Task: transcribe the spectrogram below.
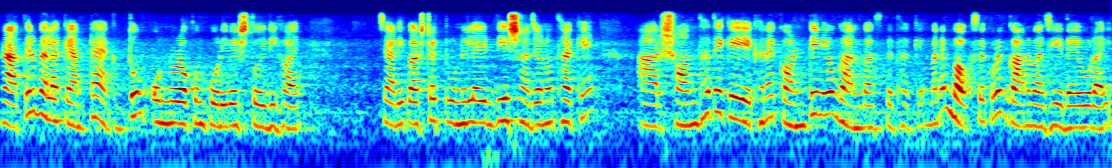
রাতের বেলা ক্যাম্পটা একদম অন্যরকম পরিবেশ তৈরি হয়। চারিপাশটা টুনি লাইট দিয়ে সাজানো থাকে আর সন্ধ্যা থেকে এখানে কন্টিনিউ গান বাজতে থাকে। মানে বক্সে করে গান বাজিয়ে দেয় ওরাই।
